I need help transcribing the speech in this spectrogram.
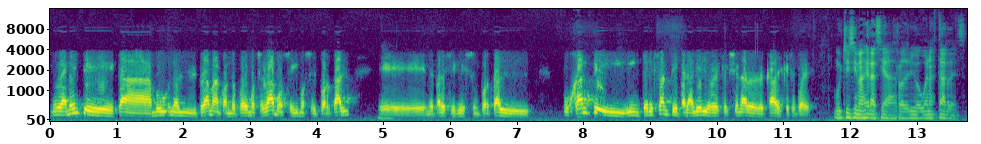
nuevamente, está muy bueno el programa, cuando podemos charlamos, seguimos el portal, eh, me parece que es un portal pujante e interesante para leer y reflexionar cada vez que se puede. Muchísimas gracias, Rodrigo, buenas tardes.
